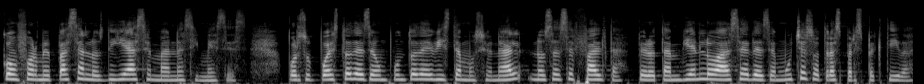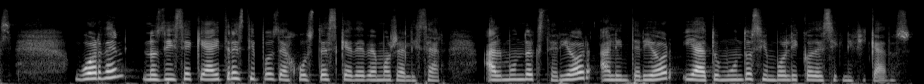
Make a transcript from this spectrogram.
conforme pasan los días, semanas y meses. Por supuesto, desde un punto de vista emocional nos hace falta, pero también lo hace desde muchas otras perspectivas. Warden nos dice que hay tres tipos de ajustes que debemos realizar, al mundo exterior, al interior y a tu mundo simbólico de significados.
